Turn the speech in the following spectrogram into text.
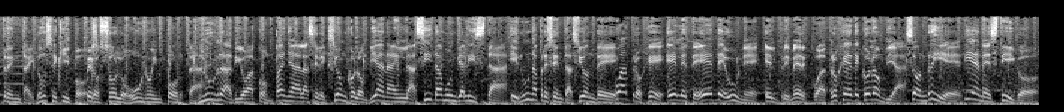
32 equipos, pero solo uno importa. Blue Radio acompaña a la selección colombiana en la cita mundialista en una presentación de 4G LTE de UNE, el primer 4G de Colombia. Sonríe, tienes Tigo.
